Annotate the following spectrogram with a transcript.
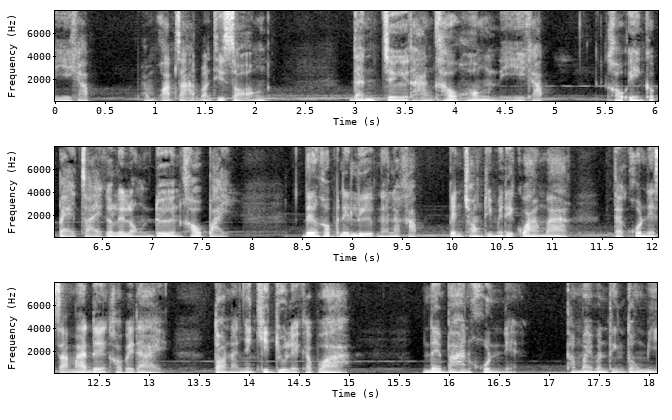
นี้ครับทำความสะอาดวันที่สองดันเจอทางเข้าห้องนี้ครับเขาเองก็แปลกใจก็เลยลองเดินเข้าไป เดินเข้าไปในหลืบนั่นแหละครับ เป็นช่องที่ไม่ได้กว้างมาก แต่คนเนี่ยสามารถเดินเข้าไปได้ ตอนนั้นยังคิดอยู่เลยครับว่า ในบ้านคนเนี่ยทำไมมันถึงต้องมี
